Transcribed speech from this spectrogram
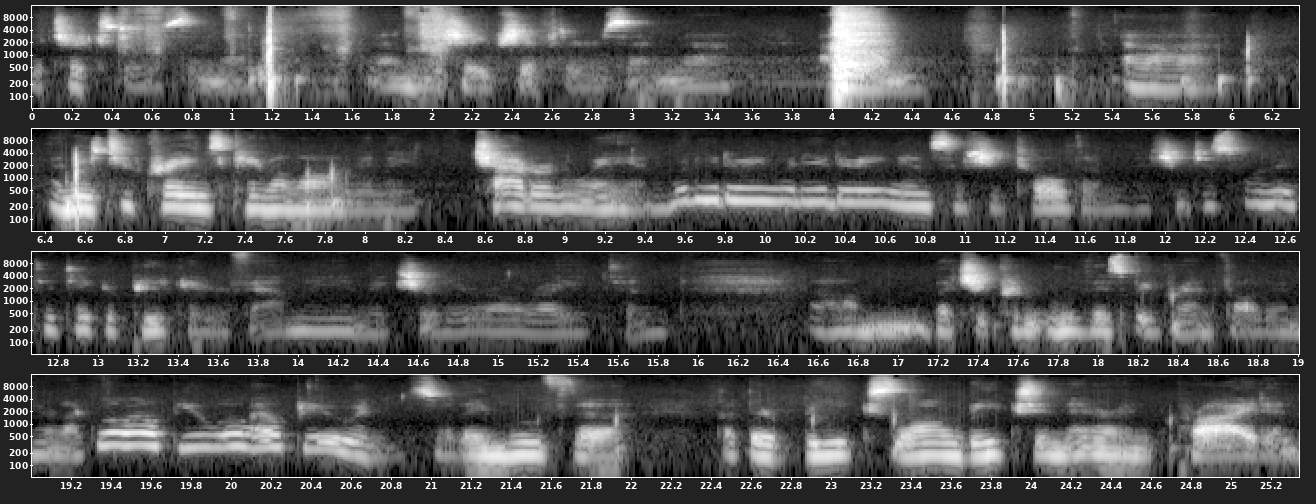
the tricksters and the, and the shapeshifters, and uh, um, uh, and these two cranes came along and they chattering away and what are you doing? What are you doing? And so she told them that she just wanted to take a peek at her family and make sure they were all right and um, but she couldn't move this big grandfather. And they're like, we'll help you, we'll help you. And so they moved the, got their beaks, long beaks in there and pried and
